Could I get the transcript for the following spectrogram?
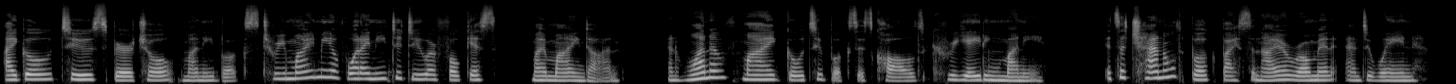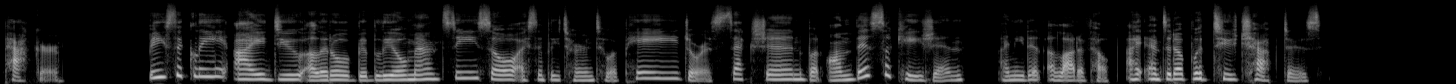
I go to spiritual money books to remind me of what I need to do or focus my mind on. And one of my go to books is called Creating Money. It's a channeled book by Sanaya Roman and Duane Packer. Basically, I do a little bibliomancy, so I simply turn to a page or a section, but on this occasion, I needed a lot of help. I ended up with two chapters.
